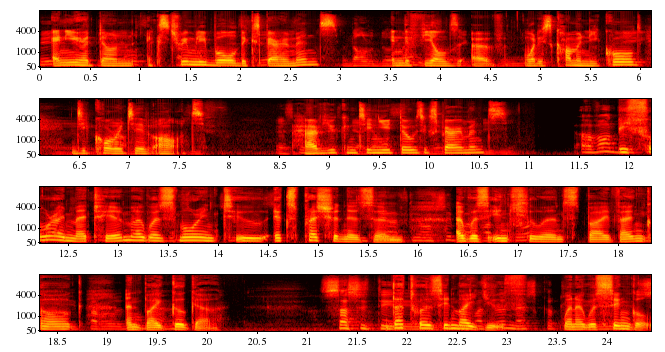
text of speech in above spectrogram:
and you had done extremely bold experiments in the fields of what is commonly called decorative art. Have you continued those experiments? Before I met him, I was more into Expressionism. I was influenced by Van Gogh and by Gauguin. That was in my youth, when I was single.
